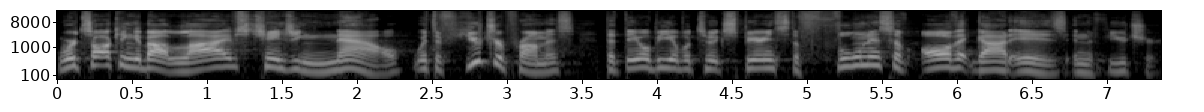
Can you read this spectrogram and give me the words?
We're talking about lives changing now with a future promise that they will be able to experience the fullness of all that God is in the future.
